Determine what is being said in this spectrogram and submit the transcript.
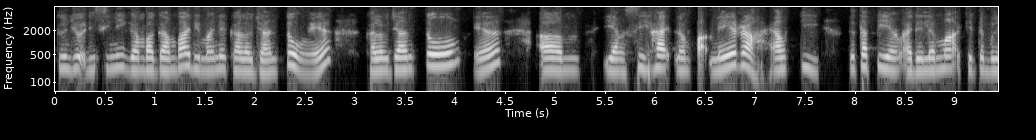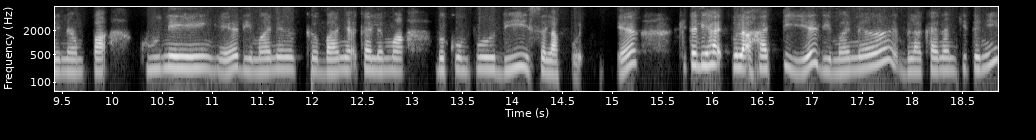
tunjuk di sini gambar-gambar di mana kalau jantung ya, kalau jantung ya, um, yang sihat nampak merah, healthy, tetapi yang ada lemak kita boleh nampak kuning ya di mana kebanyakan lemak berkumpul di selaput ya. Kita lihat pula hati ya di mana belah kanan kita ni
